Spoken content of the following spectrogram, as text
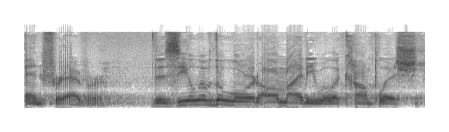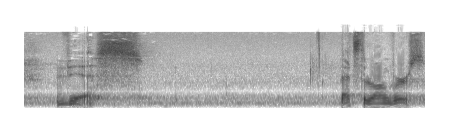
and forever. The zeal of the Lord Almighty will accomplish this. That's the wrong verse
